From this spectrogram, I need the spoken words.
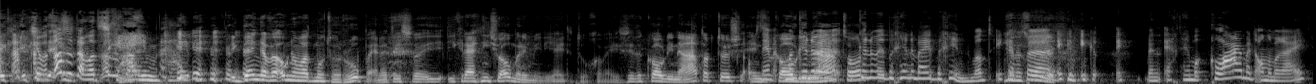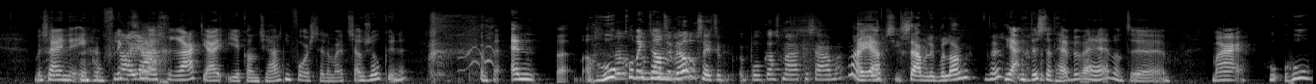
ik, ik, Ja, wat was het dan? Wat? Geheim. Ik denk dat we ook nog wat moeten roepen. En het is, je, je krijgt niet zomaar een mediator toegewezen. Er zit een coördinator tussen. En Nee, die maar kunnen, we, coördinator... kunnen we beginnen bij het begin? Want ik, Ja, heb, eh, ik, ik, ik ben echt helemaal klaar met Annemarij. We zijn in conflict Nou ja. eh, geraakt. Ja, je kan het je haast niet voorstellen, maar het zou zo kunnen. En eh, hoe We- kom ik we dan... moeten wel nog steeds een, podcast maken samen. Nou ja, precies. Gezamenlijk belang. Hè? Ja, dus dat hebben we, hè. Want, eh, maar hoe, hoe,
